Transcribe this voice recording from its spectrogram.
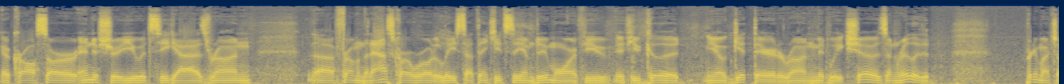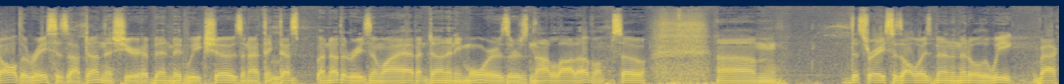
across our industry you would see guys run uh, from the NASCAR world at least. I think you'd see them do more if you if you could you know get there to run midweek shows, and really the pretty much all the races I've done this year have been midweek shows, and I think mm-hmm. that's another reason why I haven't done any more is there's not a lot of them. So. Um, this race has always been in the middle of the week. Back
